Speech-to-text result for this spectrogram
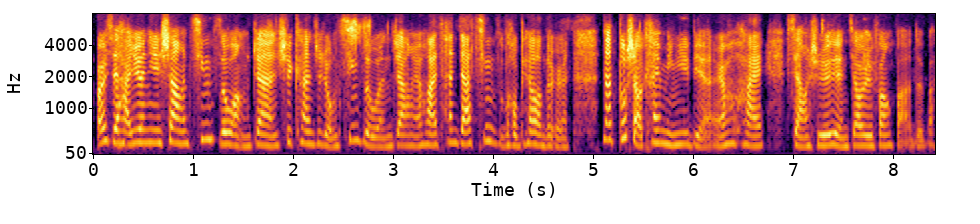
而且还愿意上亲子网站去看这种亲子文章，然后还参加亲子投票的人，那多少开明一点，然后还想学一点教育方法，对吧？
